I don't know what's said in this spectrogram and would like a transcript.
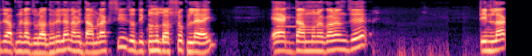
যে আপনারা জোড়া ধরে নেন আমি দাম রাখছি যদি কোনো দর্শক নেয় এক দাম মনে করেন যে তিন লাখ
